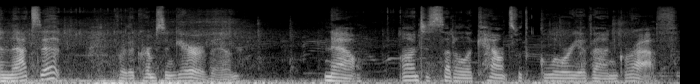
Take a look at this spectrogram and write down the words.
And that's it for the Crimson Caravan. Now, on to settle accounts with Gloria Van Graff.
